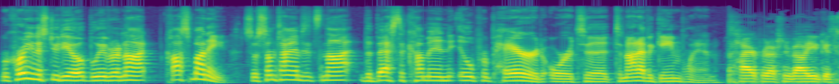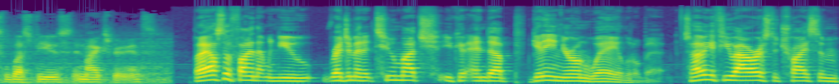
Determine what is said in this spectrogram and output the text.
Recording in a studio, believe it or not, costs money. So sometimes it's not the best to come in ill prepared or to, to not have a game plan. higher production value gets less views in my experience. But I also find that when you regiment it too much, you can end up getting in your own way a little bit. So having a few hours to try some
